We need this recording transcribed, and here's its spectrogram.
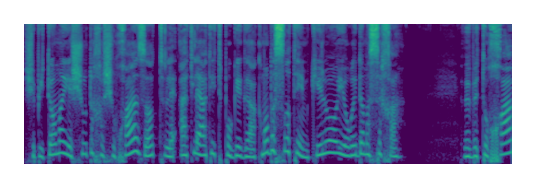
שפתאום הישות החשוכה הזאת לאט לאט התפוגגה, כמו בסרטים, כאילו היא הורידה מסכה. ובתוכה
